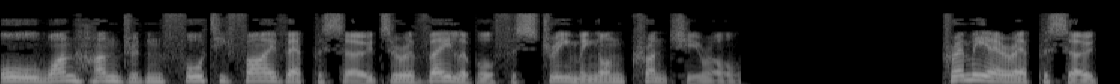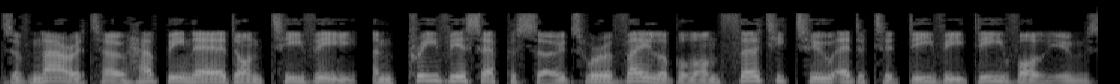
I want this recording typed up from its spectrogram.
all 145 episodes are available for streaming on Crunchyroll. Premiere episodes of Naruto have been aired on TV, and previous episodes were available on 32 edited DVD volumes,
